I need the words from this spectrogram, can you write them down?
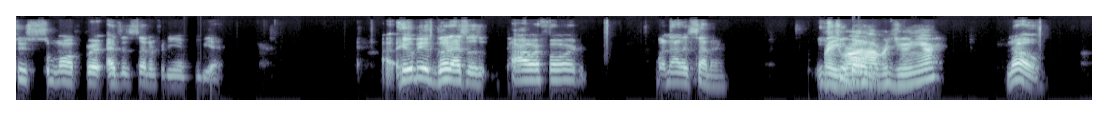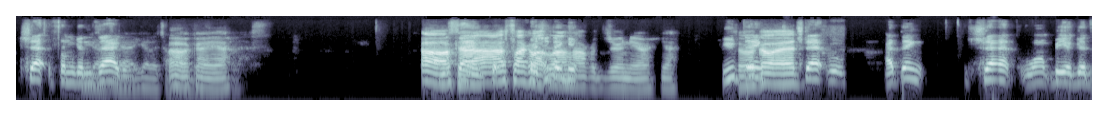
too small for as a center for the NBA. Uh, he'll be good as a power forward, but not a center. He's Wait, Ron bony. Harper Jr. No, Chet from You gotta- Gonzaga. yeah, you gotta talk Oh, okay, that. yeah. Oh, I'm okay. saying, I was talking about you Ron think Harper Jr. Yeah. You So think go ahead. Chet will? I think Chet won't be a good.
